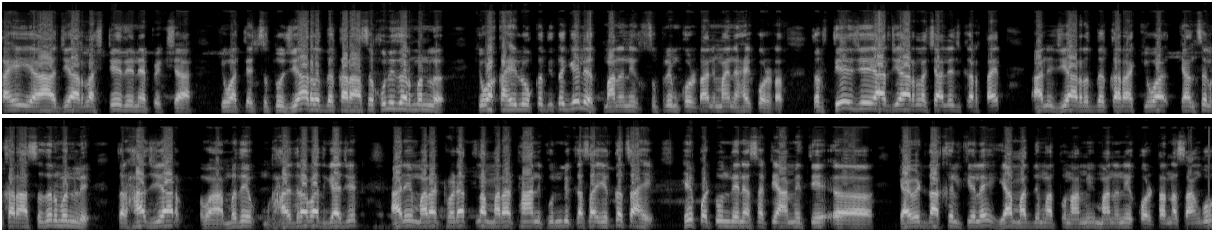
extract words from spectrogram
काही या जी आरला स्टे देण्यापेक्षा किंवा त्याचं तो जी आर रद्द करा असं कुणी जर म्हणलं किंवा काही लोक तिथं गेलेत माननीय सुप्रीम कोर्ट आणि मान्य हायकोर्टात तर ते जे या जी आरला चॅलेंज करतायत आणि जी आर रद्द करा किंवा कॅन्सल करा असं जर म्हणले तर हा जी आरमध्ये हैदराबाद गॅजेट आणि मराठवाड्यातला मराठा आणि कुणबी कसा एकच आहे हे पटवून देण्यासाठी आम्ही ते कॅवेट दाखल केलंय. या माध्यमातून आम्ही माननीय कोर्टांना सांगू.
